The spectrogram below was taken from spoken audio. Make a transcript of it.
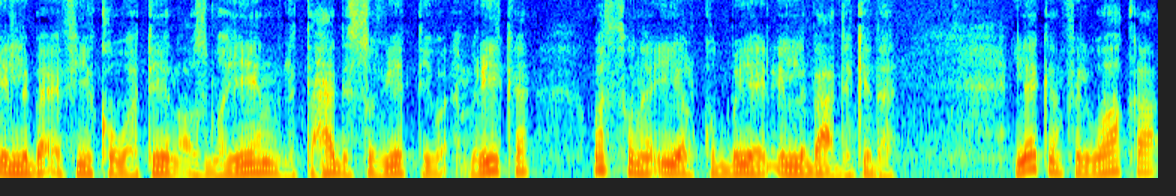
اللي بقى فيه قوتين عظميين الاتحاد السوفيتي وأمريكا والثنائية القطبية اللي بعد كده. لكن في الواقع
